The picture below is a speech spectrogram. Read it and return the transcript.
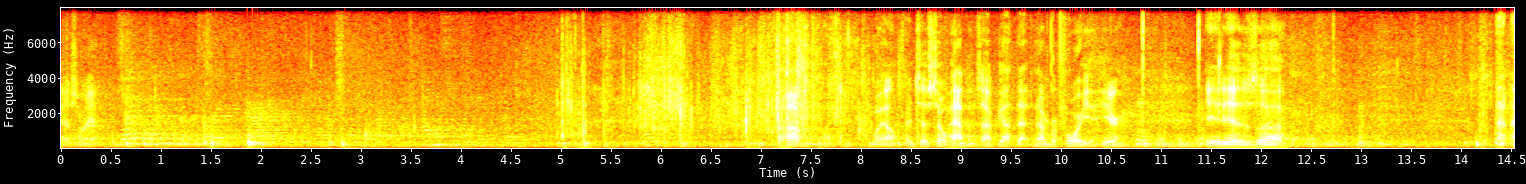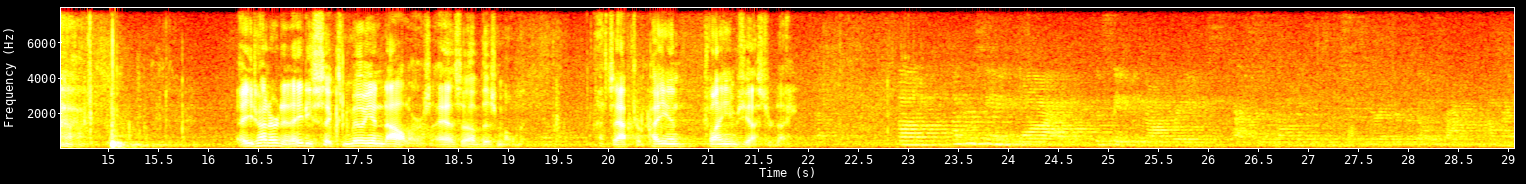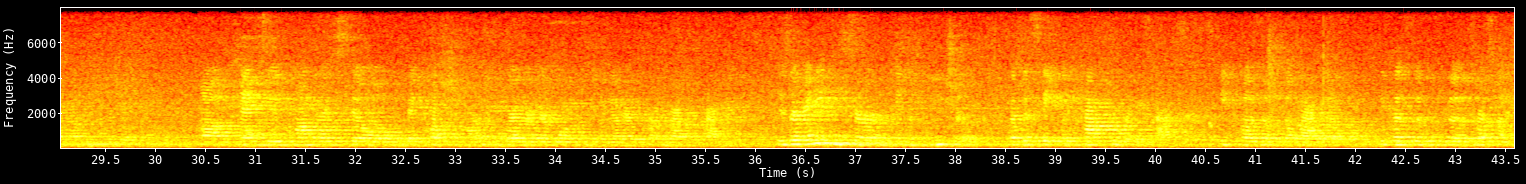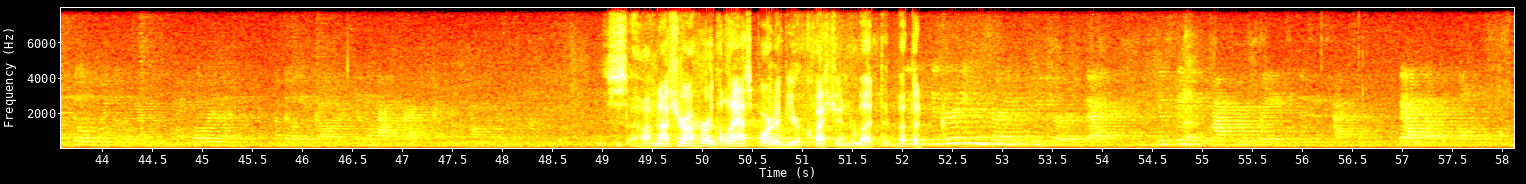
Yes, ma'am. Uh, Well, it just so happens I've got that number for you here. It is uh, $886 million as of this moment. That's after paying claims yesterday. Um, understanding why the state did not raise taxes on businesses this year, is still trying on that level. Um, and do Congress still, big question mark, whether they're going to do another coronavirus package. Is there any concern in the future that the state would have to raise taxes because of the lack of, because the, the trust fund is still dwindling at this point, lower than a billion dollars in the last draft from Congress? So I'm not sure I heard the last part of your question, but, but the, Is is there any concern in the future that the state would have business taxes, back up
